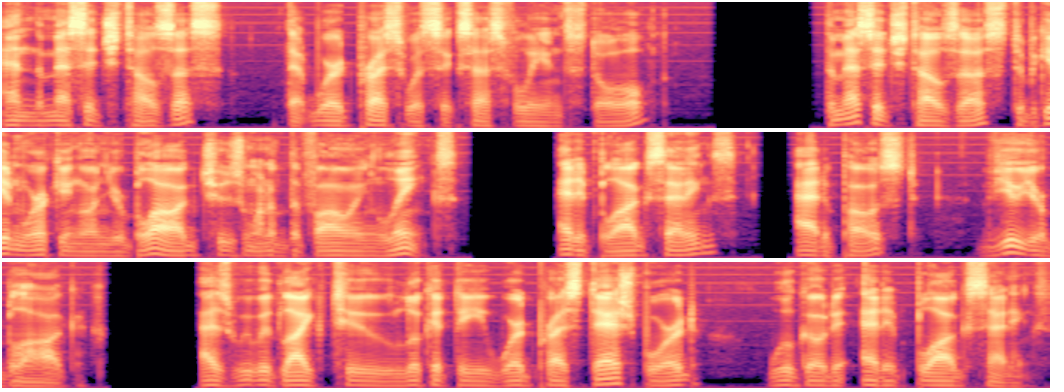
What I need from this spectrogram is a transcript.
And the message tells us that WordPress was successfully installed. The message tells us to begin working on your blog, choose one of the following links. Edit blog settings, add a post, view your blog. As we would like to look at the WordPress dashboard, we'll go to Edit Blog Settings.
